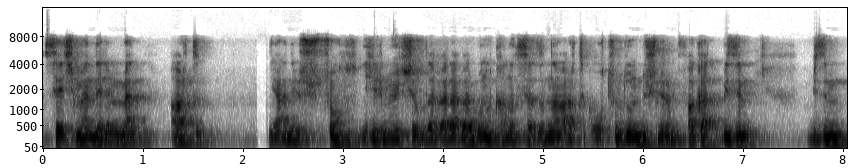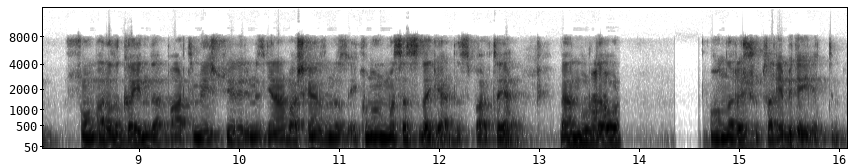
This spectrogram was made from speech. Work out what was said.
seçmenlerin ben artık yani son 23 yılda beraber bunu kanıksadığını artık oturduğunu düşünüyorum. Fakat bizim bizim son Aralık ayında parti meclis üyelerimiz, genel başkan yardımcımız ekonomi masası da geldi Isparta'ya. Ben burada or- onlara şu talebi de ilettim.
